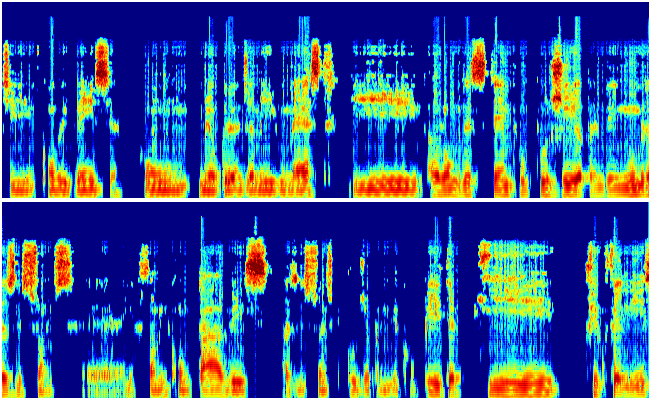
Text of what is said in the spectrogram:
de convivência com meu grande amigo e mestre, e ao longo desse tempo pude aprender inúmeras lições. É, são incontáveis as lições que pude aprender com o Peter, e fico feliz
